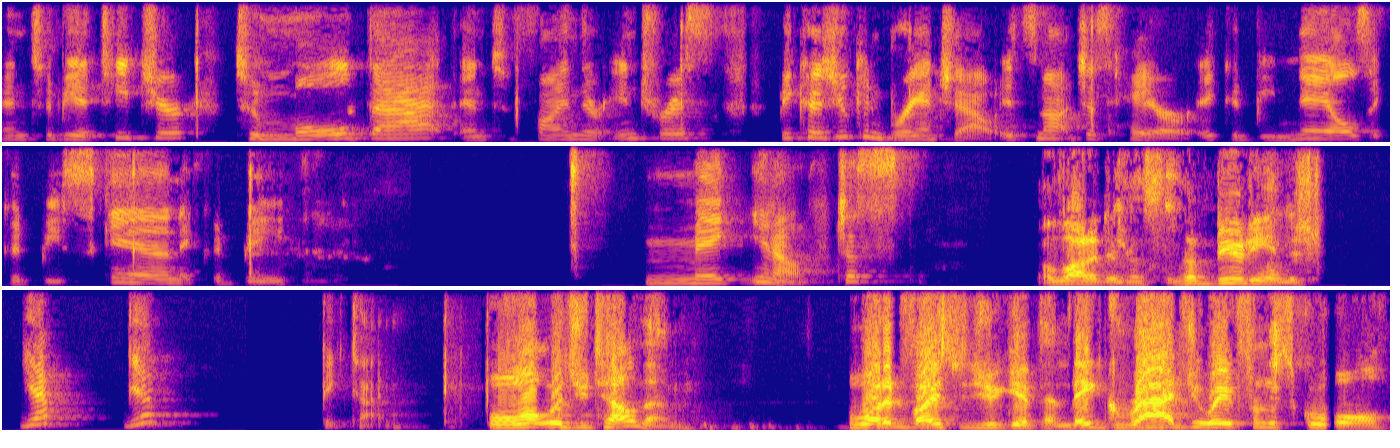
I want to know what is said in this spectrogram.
And to be a teacher, to mold that and to find their interests, because you can branch out. It's not just hair, it could be nails, it could be skin, it could be make, you know, just A lot of different the beauty industry. Yep, yep, big time. Well, what would you tell them? What advice would you give them? They graduate from school.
